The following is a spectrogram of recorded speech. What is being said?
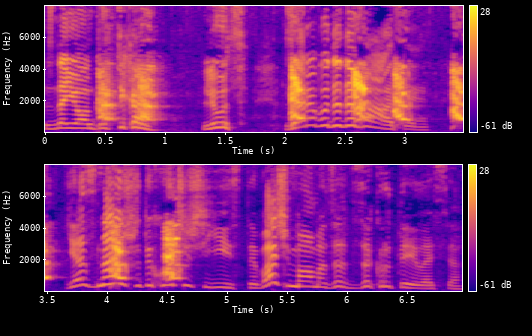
Знайомтесь, тікай. Люц, зараз буду давати. Я знаю, що ти хочеш їсти. Бач, мама за- закрутилася.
